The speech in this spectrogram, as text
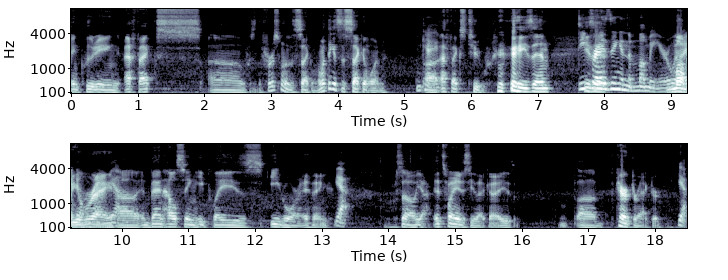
including FX. Uh, was it the first one or the second one? I think it's the second one. Okay. Uh, FX two. he's in. Deep he's in Rising and the Mummy, or what I Mummy, right? Yeah. Uh, in Van Helsing, he plays Igor, I think. yeah. So yeah, it's funny to see that guy. He's a uh, character actor. Yeah.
